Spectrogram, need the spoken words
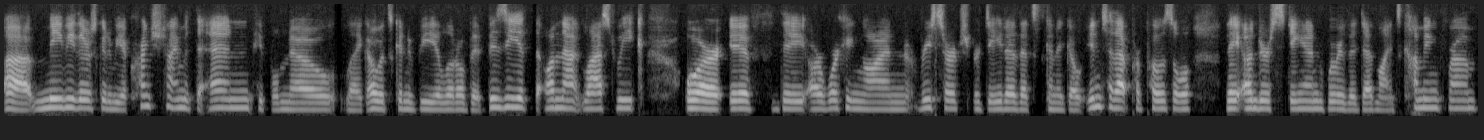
uh, maybe there's going to be a crunch time at the end. People know, like, oh, it's going to be a little bit busy the, on that last week. Or if they are working on research or data that's going to go into that proposal, they understand where the deadline's coming from.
